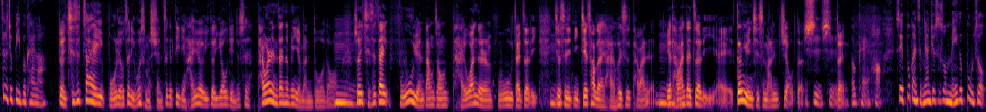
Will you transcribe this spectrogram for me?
这个就避不开啦。对，其实，在博流这里，为什么选这个地点？还有一个优点就是，台湾人在那边也蛮多的哦。嗯，所以其实，在服务员当中，台湾的人服务在这里，嗯、就是你介绍的还会是台湾人，嗯、因为台湾在这里，哎，耕耘其实蛮久的。是是，对。OK，好，所以不管怎么样，就是说每一个步骤。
